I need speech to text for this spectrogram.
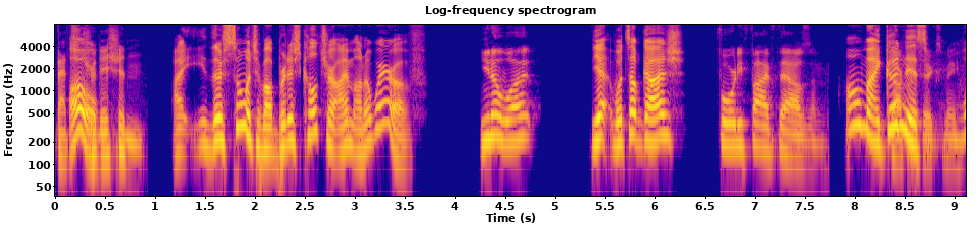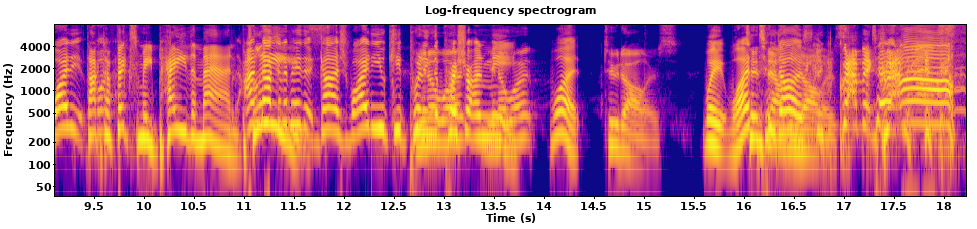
That's Oh. tradition. I, there's so much about British culture I'm unaware of. You know what? Yeah, what's up, Gaj? Forty-five thousand. Oh my goodness! Fix Me. Why do you? Doctor, why- fix me. Pay the man. I'm not gonna pay please. the. Gosh, why do you keep putting know the what? pressure on You me? know what? What? Two dollars. Wait, what? Ten Two thousand dollars? dollars. Grab it. Ten- Grab it.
